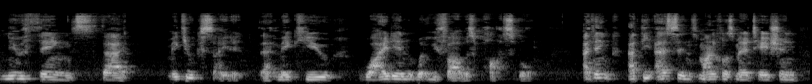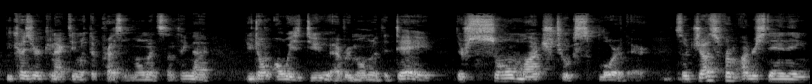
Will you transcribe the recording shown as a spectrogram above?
new things that make you excited, that make you widen what you thought was possible. I think at the essence, mindfulness meditation, because you're connecting with the present moment, something that you don't always do every moment of the day, there's so much to explore there. So just from understanding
